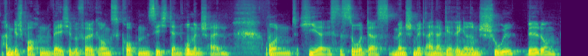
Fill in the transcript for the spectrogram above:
angesprochen, welche Bevölkerungsgruppen sich denn umentscheiden. Und hier ist es so, dass Menschen mit einer geringeren Schulbildung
